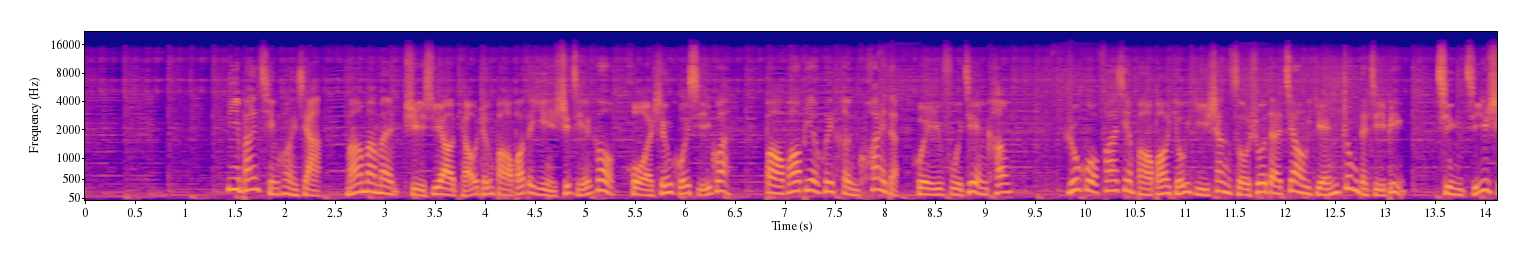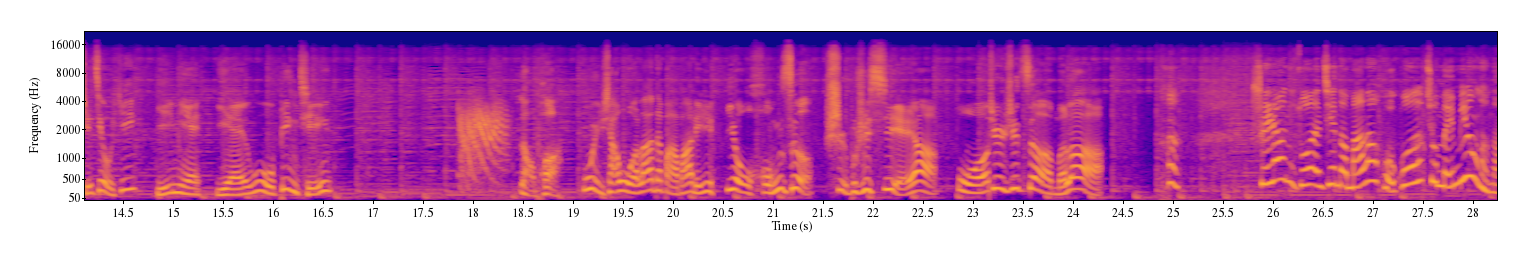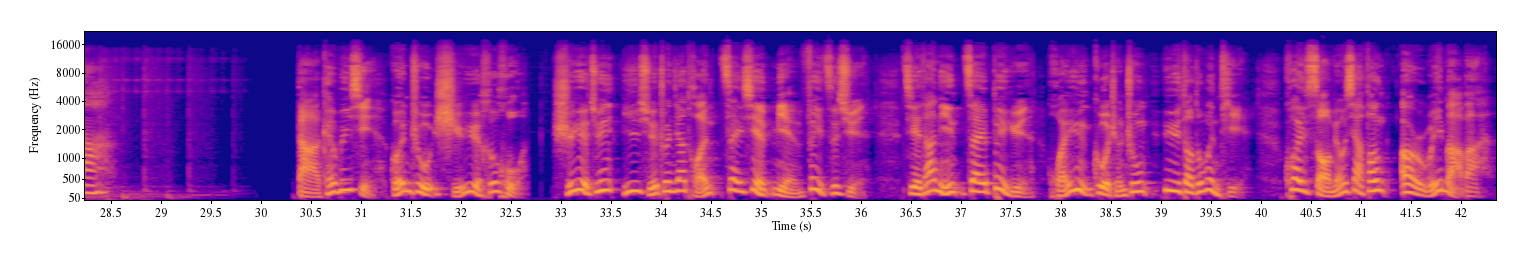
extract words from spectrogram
一般情况下，妈妈们只需要调整宝宝的饮食结构或生活习惯。宝宝便会很快的恢复健康。如果发现宝宝有以上所说的较严重的疾病，请及时就医，以免延误病情。老婆，为啥我拉的粑粑里有红色？是不是血呀？我这是怎么了？哼，谁让你昨晚见到麻辣火锅就没命了呢？打开微信，关注十月呵护，十月军医学专家团在线免费咨询。解答您在备孕、怀孕过程中遇到的问题，快扫描下方二维码吧。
